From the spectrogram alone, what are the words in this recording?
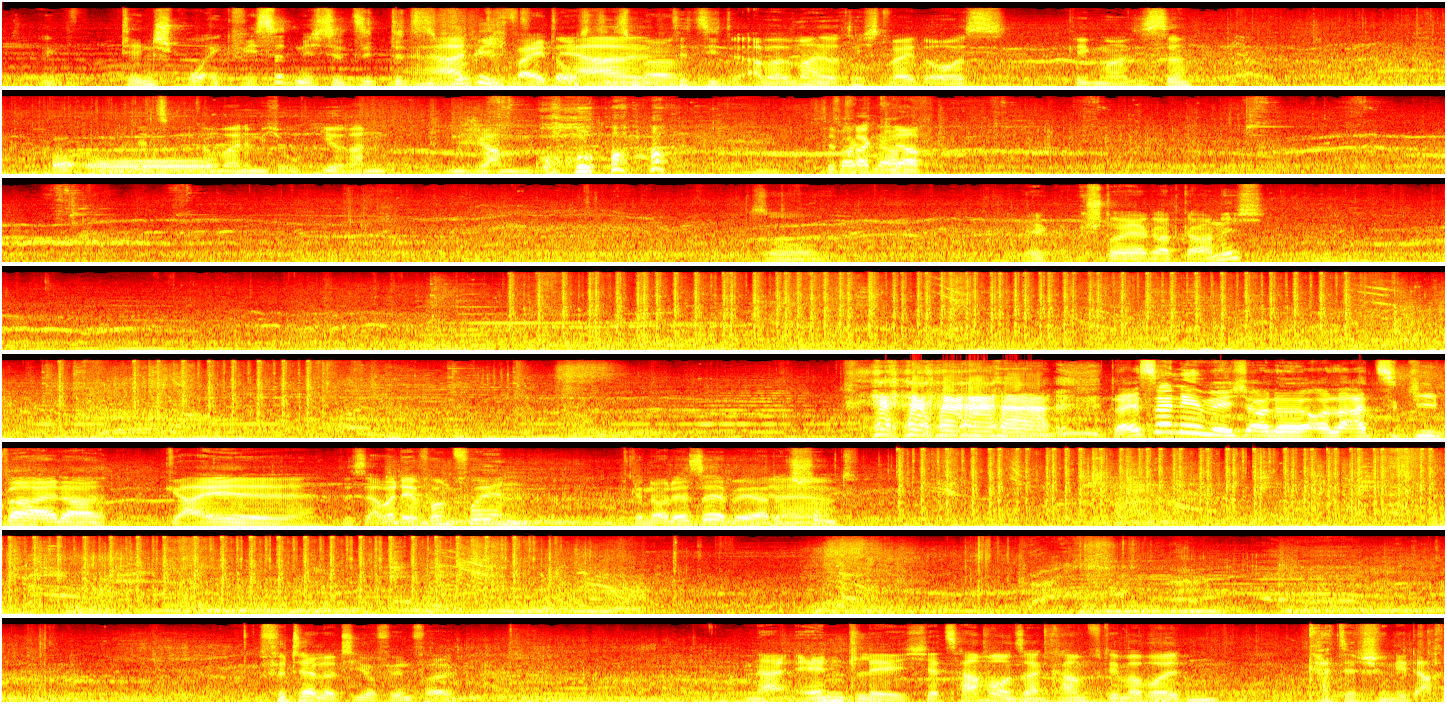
den Sprung, ich weiß es nicht. Das sieht, das sieht Ja, wirklich das- weit aus ja, diesmal. das sieht aber immer recht weit aus. Guck mal, siehst du? Oh Jetzt können oh. wir nämlich auch hier ran jumpen. das war knapp. So. Ich steuere gerade gar nicht. da ist er nämlich, olle, olle Atzekeeper, Alter. Geil. Das ist aber der von vorhin. Genau derselbe, ja, das Ja, ja. Fatality auf jeden Fall. Na endlich. Jetzt haben wir unseren Kampf, den wir wollten. Ich hatte schon gedacht,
